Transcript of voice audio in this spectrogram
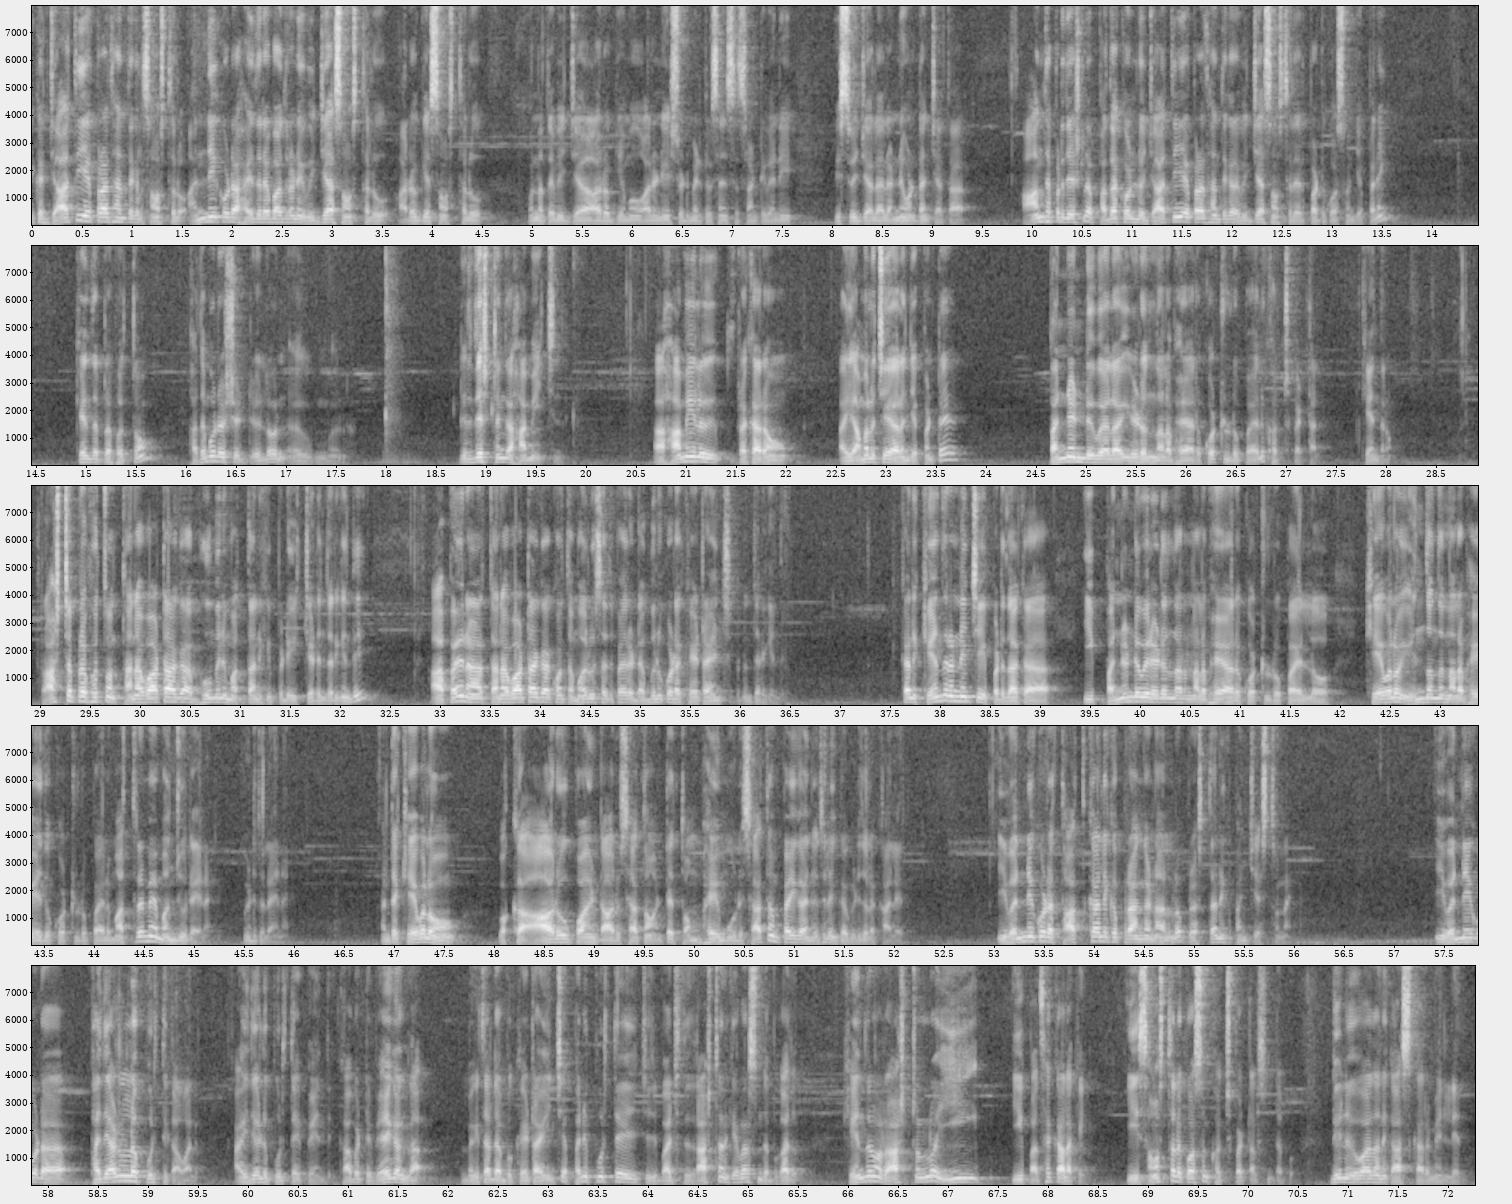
ఇక జాతీయ ప్రాధాన్యత గల సంస్థలు అన్నీ కూడా హైదరాబాద్లోని విద్యా సంస్థలు ఆరోగ్య సంస్థలు ఉన్నత విద్య ఆరోగ్యము all India institute medical sciences లాంటివన్నీ విశ్వవిద్యాలయాలు అన్నీ ఉండటం చేత ఆంధ్రప్రదేశ్లో పదకొండు జాతీయ ప్రాధాన్యత గల విద్యా సంస్థల ఏర్పాటు కోసం చెప్పని కేంద్ర ప్రభుత్వం పదమూడవ షెడ్యూల్లో నిర్దిష్టంగా హామీ ఇచ్చింది. ఆ హామీల ప్రకారం అవి అమలు చేయాలని చెప్పంటే పన్నెండు వేల ఏడు వందల నలభై ఆరు కోట్ల రూపాయలు ఖర్చు పెట్టాలి కేంద్రం. రాష్ట్ర ప్రభుత్వం తన వాటాగా భూమిని మొత్తానికి ఇప్పుడే ఇచ్చేయడం జరిగింది. ఆ పైన తన వాటాగా కొంత మరుగు సదుపాయాల డబ్బును కూడా కేటాయించడం జరిగింది. కానీ కేంద్రం నుంచి ఇప్పటిదాకా ఈ పన్నెండు వేల ఏడు వందల నలభై ఆరు కోట్ల రూపాయల్లో కేవలం ఎనిమిది వందల నలభై ఐదు కోట్ల రూపాయలు మాత్రమే మంజూరైనాయి విడుదలైనాయి. అంటే కేవలం ఒక ఆరు పాయింట్ ఆరు శాతం అంటే తొంభై మూడు శాతం పైగా నిధులు ఇంకా విడుదల కాలేదు. ఇవన్నీ కూడా తాత్కాలిక ప్రాంగణాల్లో ప్రస్తుతానికి పనిచేస్తున్నాయి. ఇవన్నీ కూడా పదేళ్ళలో పూర్తి కావాలి. ఐదేళ్ళు పూర్తి అయిపోయింది కాబట్టి వేగంగా మిగతా డబ్బు కేటాయించే పని పూర్తి బాధ్యత రాష్ట్రానికి ఇవ్వాల్సిన డబ్బు కాదు. కేంద్రం రాష్ట్రంలో ఈ ఈ పథకాలకి ఈ సంస్థల కోసం ఖర్చు పెట్టాల్సిన డబ్బు. దీని వివాదానికి ఆస్కారం ఏం లేదు.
